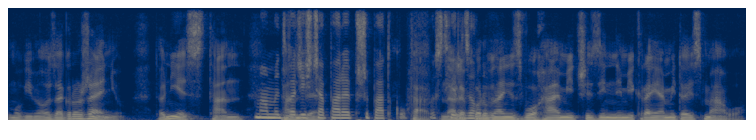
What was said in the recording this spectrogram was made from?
mówimy o zagrożeniu. To nie jest stan. Mamy dwadzieścia parę przypadków. Tak, no ale w porównaniu z Włochami czy z innymi krajami to jest mało.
